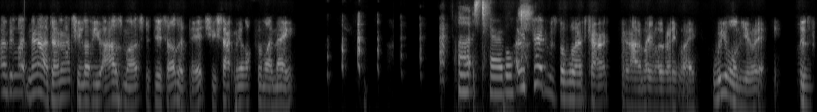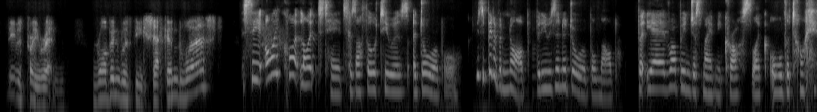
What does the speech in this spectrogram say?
I'd be like, nah, I don't actually love you as much as this other bitch who sacked me off for my mate. Oh, it's terrible. I mean, Ted was the worst character in How I Met Your Mother anyway. We all knew it. It was, it was pretty written. Robin was the second worst. See, I quite liked Ted because I thought he was adorable. He was a bit of a knob, but he was an adorable knob. But yeah, Robin just made me cross like all the time.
